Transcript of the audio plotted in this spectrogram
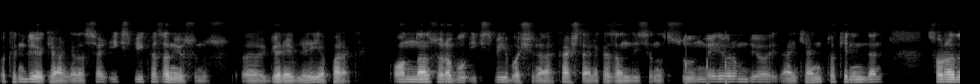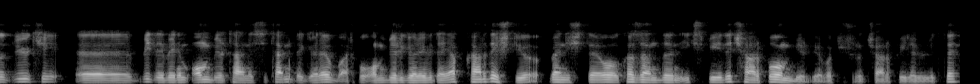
Bakın diyor ki arkadaşlar XP kazanıyorsunuz e, görevleri yaparak. Ondan sonra bu XP başına kaç tane kazandıysanız sun veriyorum diyor. Yani kendi tokeninden. Sonra da diyor ki e, bir de benim 11 tane sitemde görev var. Bu 11 görevi de yap kardeş diyor. Ben işte o kazandığın XP'yi de çarpı 11 diyor. Bakın şurada çarpı ile birlikte.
